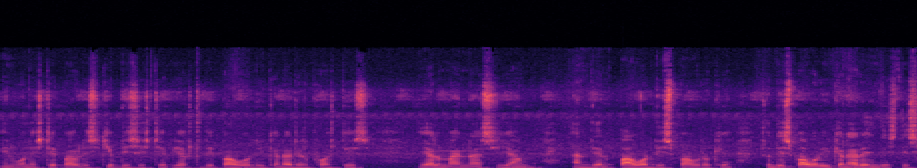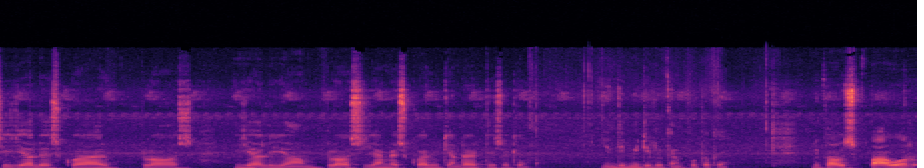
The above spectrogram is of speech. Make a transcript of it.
in one step I will skip this step x to the power you can write here first this L minus M and then power this power okay so this power you can arrange this this is L square plus L M plus M square you can write this okay in the middle you can put okay because power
